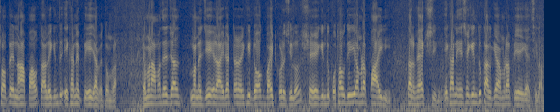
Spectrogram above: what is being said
শপে না পাও, তাহলে কিন্তু এখানে পেয়ে যাবে তোমরা। যেমন আমাদের যা মানে যে রাইডারটার আর কি ডগ বাইট করেছিল, সে কিন্তু কোথাও দিয়েই আমরা পাইনি, তার ভ্যাকসিন এখানে এসে কিন্তু কালকে আমরা পেয়ে গেছিলাম।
